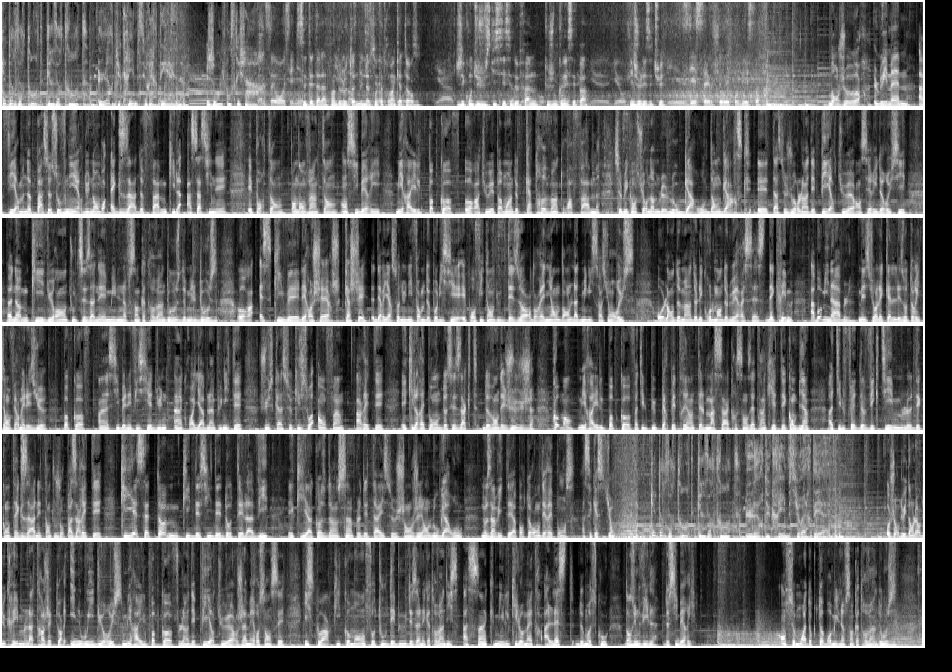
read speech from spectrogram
14h30, 15h30, l'heure du crime sur RTL. Jean-Alphonse Richard. C'était à la fin de l'automne 1994. J'ai conduit jusqu'ici ces deux femmes que je ne connaissais pas et je les ai tuées. Bonjour, lui-même affirme ne pas se souvenir du nombre exact de femmes qu'il a assassinées. Et pourtant, pendant 20 ans, en Sibérie, Mikhail Popkov aura tué pas moins de 83 femmes. Celui qu'on surnomme le loup-garou d'Angarsk est à ce jour l'un des pires tueurs en série de Russie. Un homme qui, durant toutes ces années, 1992-2012, aura esquivé les recherches, caché derrière son uniforme de policier et du désordre régnant dans l'administration russe au lendemain de l'écroulement de l'URSS. Des crimes abominables, mais sur lesquels les autorités ont fermé les yeux. Popkov a ainsi bénéficié d'une incroyable impunité jusqu'à ce qu'il soit enfin arrêté et qu'il réponde de ses actes devant des juges. Comment Mikhail Popkov a-t-il pu perpétrer un tel massacre sans être inquiété? Combien a-t-il fait de victimes Le décompte exact n'étant toujours pas arrêté? Qui est cet homme qui décidait d'ôter la vie et qui, à cause d'un simple détail, se changeait en loup-garou Nos invités apporteront des réponses à ces questions. 14h30, 15h30. L'heure du crime sur RTL. Aujourd'hui, dans l'heure du crime, la trajectoire inouïe du russe Mikhail Popkov, l'un des pires tueurs jamais recensés. Histoire qui commence au tout début des années 90 à 5000 km à l'est de Moscou, dans une ville de Sibérie. En ce mois d'octobre 1992,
